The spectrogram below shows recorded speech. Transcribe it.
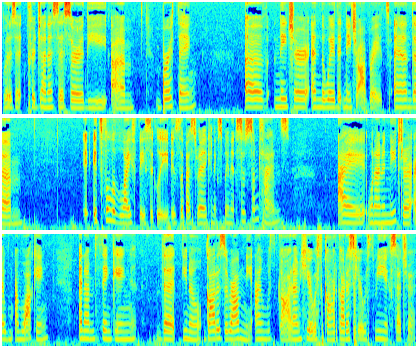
what is it progenesis or the um, birthing of nature and the way that nature operates and um, it's full of life basically is the best way I can explain it. So sometimes I when I'm in nature, I I'm walking and I'm thinking that, you know, God is around me. I'm with God. I'm here with God. God is here with me, etc.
